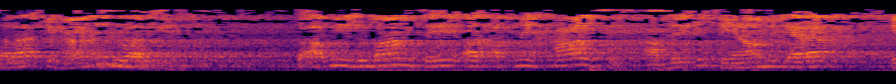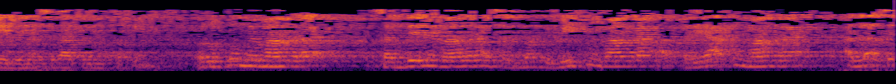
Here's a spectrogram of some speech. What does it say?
صلاح کے معنی دعا کی تو اپنی زبان سے اور اپنے حال سے آپ دیکھیں، قیام میں کہہ رہا کہ دن سرات المستقیم رکو میں مانگ رہا ہے، سجدے میں مانگ رہا ہے، سجدوں کے بیچ میں مانگ رہا ہے دریات میں مانگ رہا ہے۔ اللہ سے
